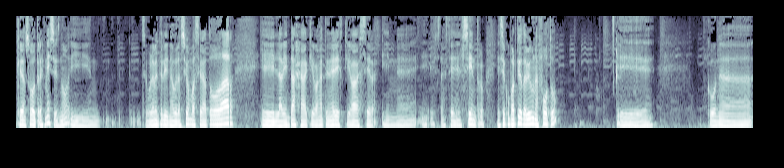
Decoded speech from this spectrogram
quedan solo tres meses, ¿no? Y seguramente la inauguración va a ser a todo dar. Eh, la ventaja que van a tener es que va a ser en, eh, en el centro. Les he compartido también una foto con, uh,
